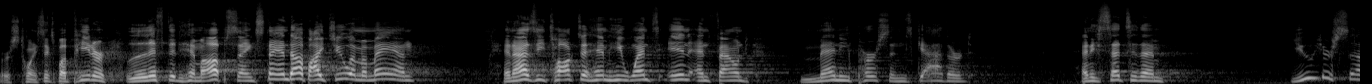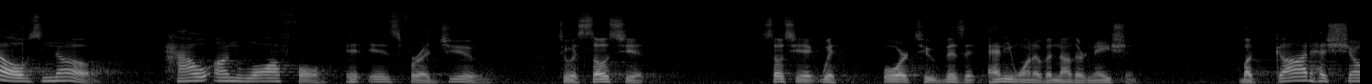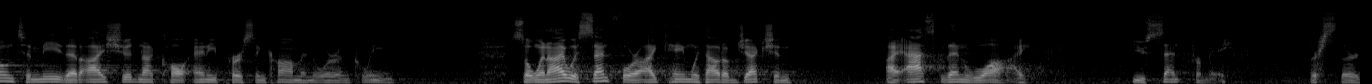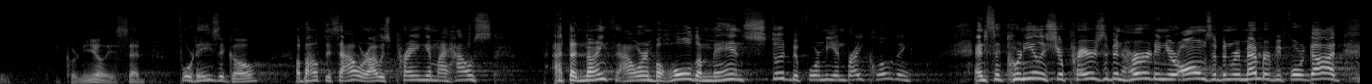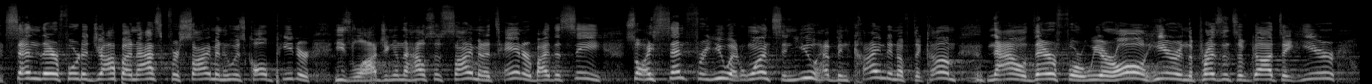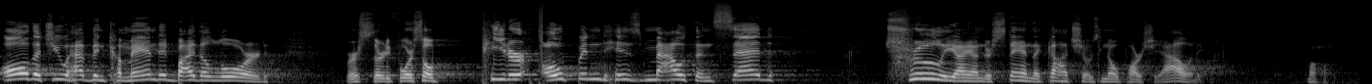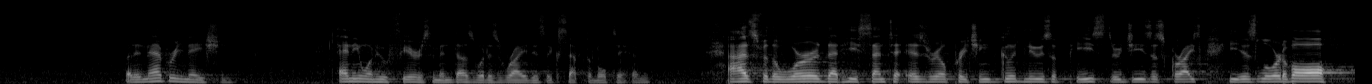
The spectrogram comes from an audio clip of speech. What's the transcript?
Verse 26 But Peter lifted him up, saying, Stand up, I too am a man. And as he talked to him, he went in and found many persons gathered. And he said to them, you yourselves know how unlawful it is for a Jew to associate, associate with or to visit anyone of another nation. But God has shown to me that I should not call any person common or unclean. So when I was sent for, I came without objection. I asked then why you sent for me. Verse 30. And Cornelius said, Four days ago, about this hour, I was praying in my house at the ninth hour, and behold, a man stood before me in bright clothing and said, Cornelius, your prayers have been heard and your alms have been remembered before God. Send therefore to Joppa and ask for Simon, who is called Peter. He's lodging in the house of Simon, a tanner by the sea. So I sent for you at once, and you have been kind enough to come. Now, therefore, we are all here in the presence of God to hear all that you have been commanded by the Lord. Verse 34 So Peter opened his mouth and said, Truly, I understand that God shows no partiality. Oh. But in every nation, anyone who fears him and does what is right is acceptable to him. As for the word that he sent to Israel, preaching good news of peace through Jesus Christ, he is Lord of all.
